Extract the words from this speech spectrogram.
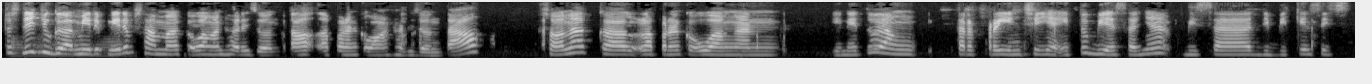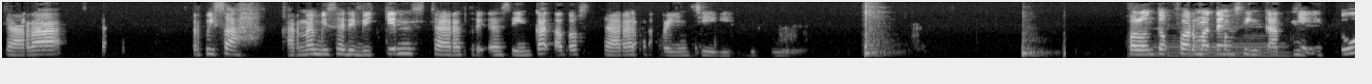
Terus dia juga mirip-mirip sama keuangan horizontal, laporan keuangan horizontal. Soalnya ke laporan keuangan ini tuh yang terperincinya itu biasanya bisa dibikin secara terpisah karena bisa dibikin secara eh, singkat atau secara terperinci gitu. Kalau untuk format yang singkatnya itu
